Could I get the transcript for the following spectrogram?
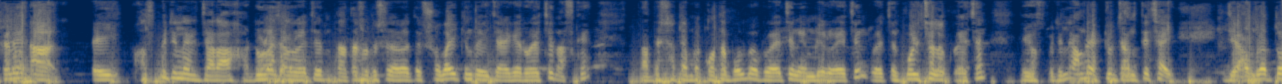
এখানে এই হসপিটালের যারা ডোনার যারা রয়েছেন, দাতা সদস্য যারা রয়েছেন, সবাই কিন্তু এই জায়গায় রয়েছেন আজকে। তাদের সাথে আমরা কথা বলব। রয়েছেন এমডি রয়েছেন রয়েছেন পরিচালক রয়েছেন এই হসপিটালে আমরা একটু জানতে চাই যে আমরা তো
